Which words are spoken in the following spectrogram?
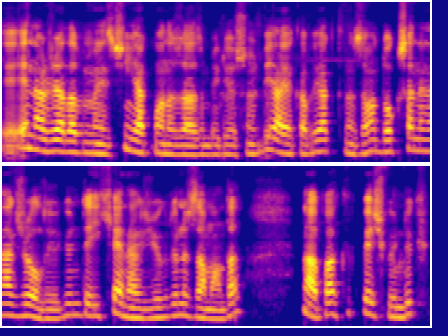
E, enerji alabilmeniz için yakmanız lazım biliyorsunuz. Bir ayakkabı yaktığınız zaman 90 enerji oluyor. Günde 2 enerji yürüdüğünüz zaman da ne yapar? 45 günlük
